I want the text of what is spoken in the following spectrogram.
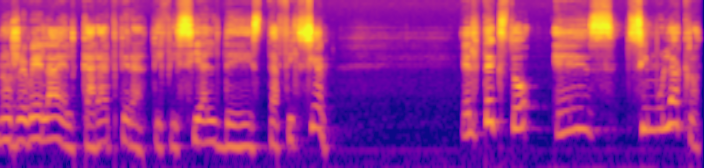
nos revela el carácter artificial de esta ficción. El texto es simulacro.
